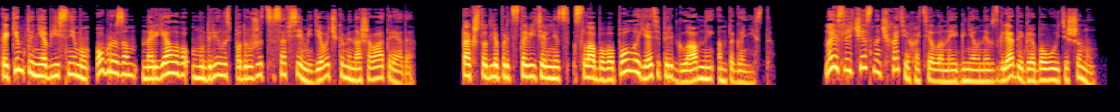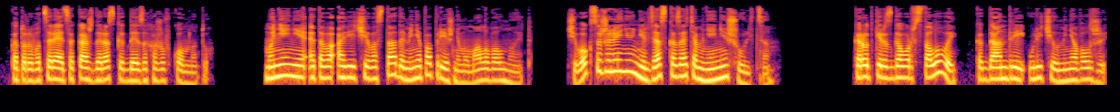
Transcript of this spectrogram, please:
Каким-то необъяснимым образом Нарьялова умудрилась подружиться со всеми девочками нашего отряда. Так что для представительниц слабого пола я теперь главный антагонист. Но, если честно, чихать я хотела на их гневные взгляды и гробовую тишину, который воцаряется каждый раз, когда я захожу в комнату. Мнение этого овечьего стада меня по-прежнему мало волнует. Чего, к сожалению, нельзя сказать о мнении Шульца. Короткий разговор в столовой, когда Андрей уличил меня во лжи,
